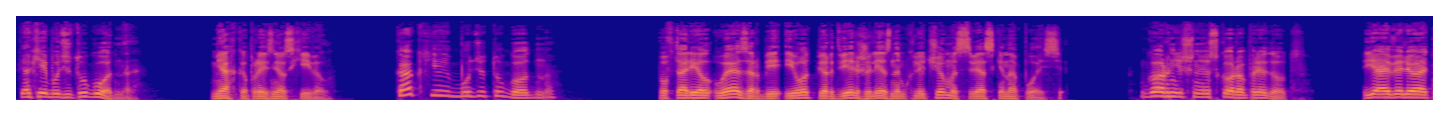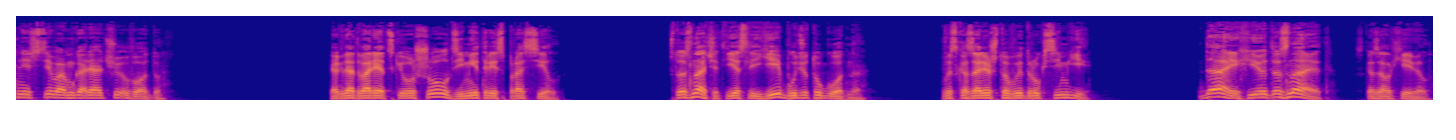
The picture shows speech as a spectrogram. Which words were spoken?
как ей будет угодно, — мягко произнес Хивил. — Как ей будет угодно, повторил Уэзерби и отпер дверь железным ключом из связки на поясе. «Горничные скоро придут. Я велю отнести вам горячую воду». Когда дворецкий ушел, Дмитрий спросил. «Что значит, если ей будет угодно? Вы сказали, что вы друг семьи». «Да, их ее это знает», — сказал Хевел.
